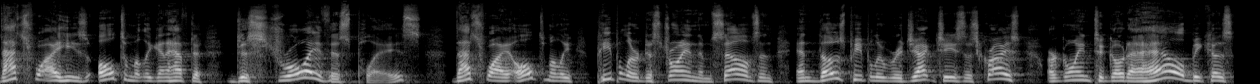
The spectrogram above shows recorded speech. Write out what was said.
That's why he's ultimately going to have to destroy this place. That's why ultimately people are destroying themselves, and, and those people who reject Jesus Christ are going to go to hell because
